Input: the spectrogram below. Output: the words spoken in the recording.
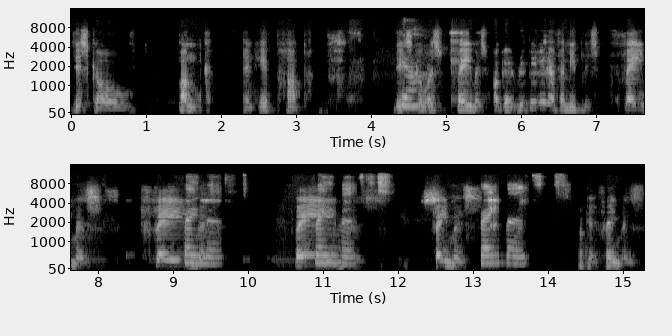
disco, punk, and hip hop. Disco Yeah. was famous. Okay, repeat it after me, please. Famous, famous, Famous, famous, famous, famous. famous, Okay, famous.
